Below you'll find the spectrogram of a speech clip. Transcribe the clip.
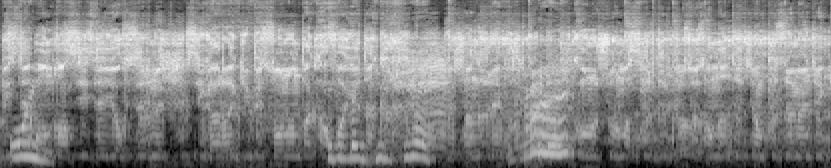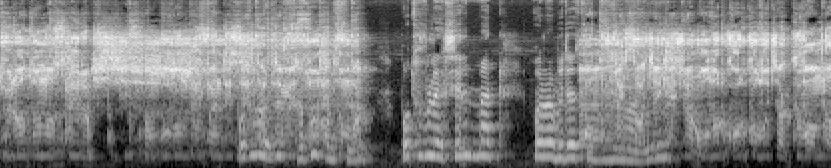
Bizde Oy. Sigara gibi sonunda kafayı da girişine Yaşanır hep konuşulmaz sırdır Söz anlatacağım kızım önce kilodunu sıyırıp İstanbul'un Batuflex tertemiz sapık suratım var mısın? Batuflex senin ben sonra bir de tepkine sadece var. gece olur korkulacak kıvamda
